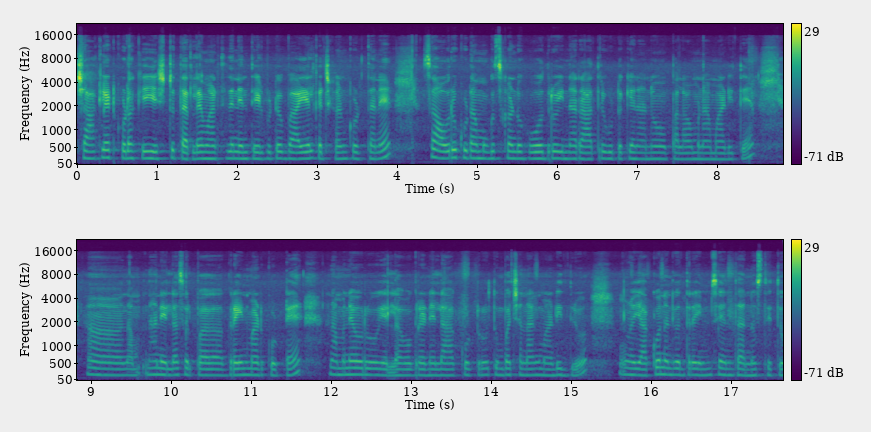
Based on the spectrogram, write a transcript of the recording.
ಚಾಕ್ಲೇಟ್ ಕೊಡೋಕ್ಕೆ ಎಷ್ಟು ತರಲೆ ಮಾಡ್ತಿದ್ದಾನೆ ಅಂತ ಹೇಳ್ಬಿಟ್ಟು ಬಾಯಲ್ಲಿ ಕಚ್ಕೊಂಡು ಕೊಡ್ತಾನೆ. ಸೊ ಅವರು ಕೂಡ ಮುಗಿಸ್ಕೊಂಡು ಹೋದರು. ಇನ್ನು ರಾತ್ರಿ ಊಟಕ್ಕೆ ನಾನು ಪಲಾವ್ನ ಮಾಡಿದ್ದೆ. ಆ, ನಮ್ಮ ನಾನೆಲ್ಲ ಸ್ವಲ್ಪ ಗ್ರೈಂಡ್ ಮಾಡಿಕೊಟ್ಟೆ. ನಮ್ಮನೆಯವರು ಎಲ್ಲ ಒಗ್ಗರಣೆ ಎಲ್ಲ ಹಾಕ್ಕೊಟ್ರು, ತುಂಬ ಚೆನ್ನಾಗಿ ಮಾಡಿದ್ರು. ಯಾಕೋ ನನಗೆ ಒಂಥರ ಹಿಂಸೆ ಅಂತ ಅನ್ನಿಸ್ತಿತ್ತು.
